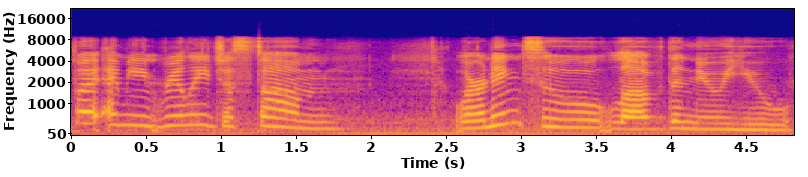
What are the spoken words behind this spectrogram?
but I mean, really just um, learning to love the new you.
